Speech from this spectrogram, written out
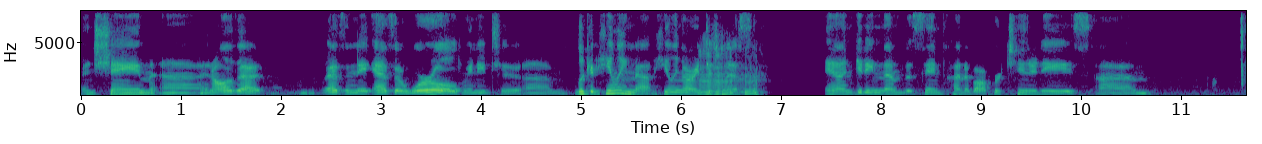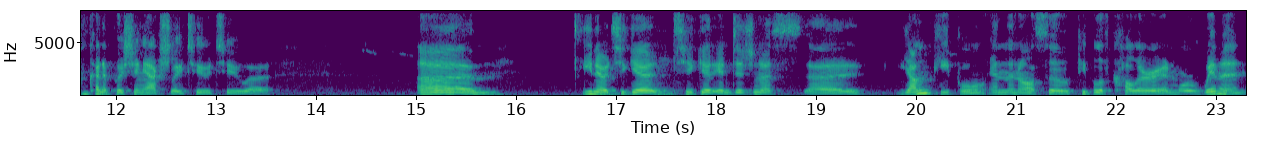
and shame, uh, and all of that as a as a world, we need to um, look at healing that, healing our indigenous, mm-hmm. and getting them the same kind of opportunities. Um, I'm kind of pushing actually to to uh, um, you know to get to get indigenous uh, young people and then also people of color and more women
